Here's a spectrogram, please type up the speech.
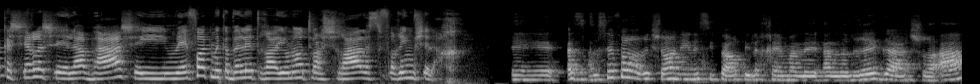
מקשר לשאלה הבאה, שהיא מאיפה את מקבלת רעיונות או השראה לספרים שלך? אה, אז בספר הראשון, הנה סיפרתי לכם על, על רגע ההשראה.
